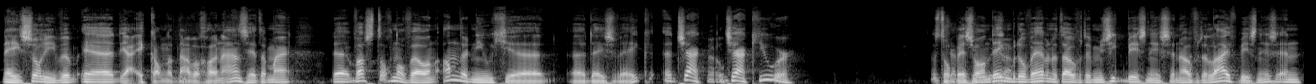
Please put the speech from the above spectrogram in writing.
Nee, sorry. We, eh, ja, ik kan dat nou wel gewoon aanzetten. Maar er was toch nog wel een ander nieuwtje eh, deze week. Uh, Jack, Oh. Jack. Dat is toch best wel een ding. ja. Ik bedoel, we hebben het over de muziekbusiness en over de live business. En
